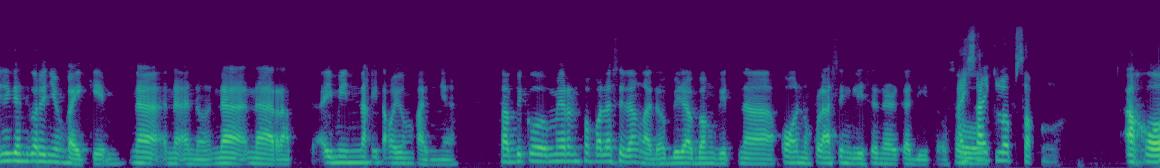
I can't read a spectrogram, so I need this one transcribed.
tinignan ko rin yung kay Kim na na ano na na rap. I mean, nakita ko yung kanya. Sabi ko, meron pa pala silang ano, binabanggit na kung anong klaseng listener ka dito. So, Ay, Cyclops ako. ako,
